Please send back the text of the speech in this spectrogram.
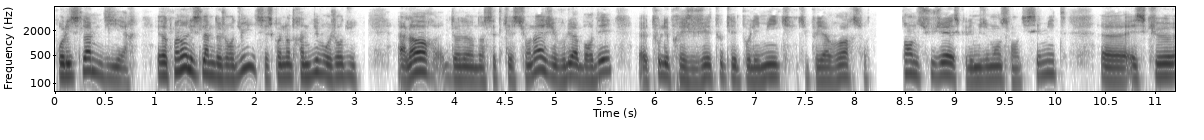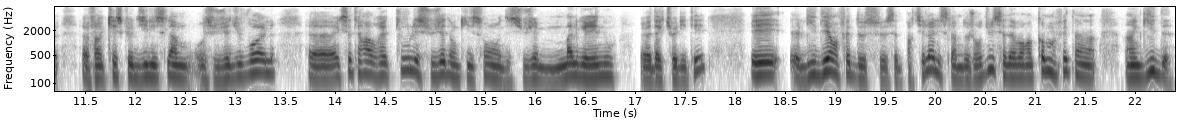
pour l'islam d'hier. Et donc maintenant, l'islam d'aujourd'hui, c'est ce qu'on est en train de vivre aujourd'hui. Alors, dans, cette question-là, j'ai voulu aborder euh, tous les préjugés, toutes les polémiques qu'il peut y avoir sur tant de sujets. Est-ce que les musulmans sont antisémites? Euh, Est-ce que, enfin, qu'est-ce que dit l'islam au sujet du voile, euh, etc. Après, tous les sujets donc qui sont des sujets malgré nous euh, d'actualité. Et l'idée en fait de ce, cette partie-là, l'islam d'aujourd'hui, c'est d'avoir comme en fait un, guide,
